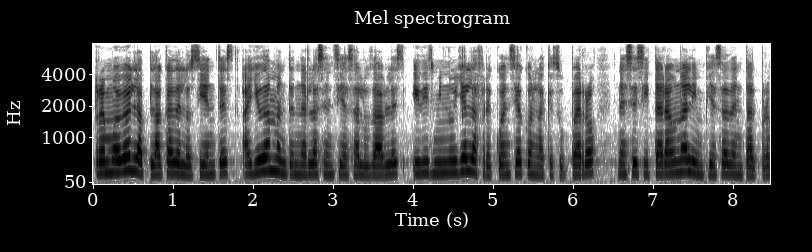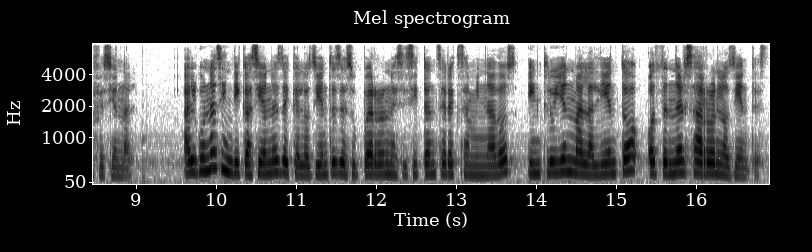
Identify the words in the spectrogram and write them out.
remueve la placa de los dientes, ayuda a mantener las encías saludables y disminuye la frecuencia con la que su perro necesitará una limpieza dental profesional. Algunas indicaciones de que los dientes de su perro necesitan ser examinados incluyen mal aliento o tener sarro en los dientes.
